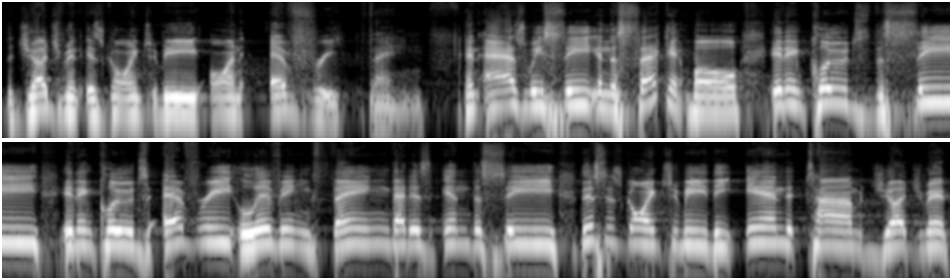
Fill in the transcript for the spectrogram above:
The judgment is going to be on everything. And as we see in the second bowl, it includes the sea, it includes every living thing that is in the sea. This is going to be the end time judgment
